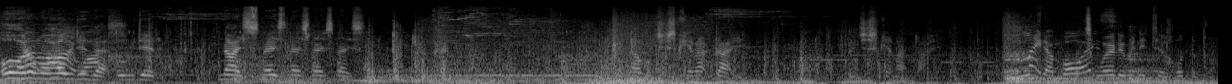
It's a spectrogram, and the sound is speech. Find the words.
Oh, I don't know how we did that, but we did. Nice, nice, nice, nice, nice. Okay. Now we just cannot die. Later, boys. So where do we need to hold the point?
